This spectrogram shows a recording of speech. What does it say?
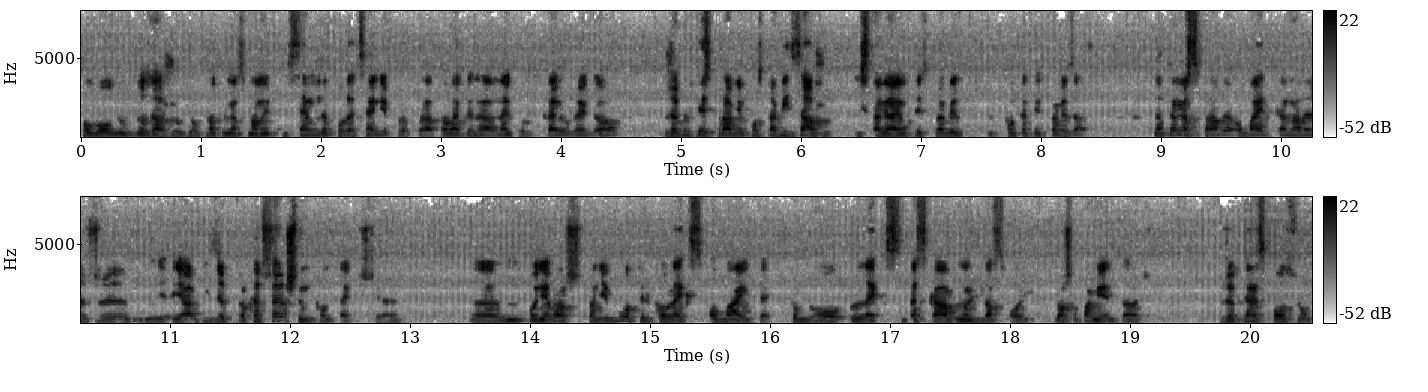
powodów do zarzutów, natomiast mamy pisemne polecenie prokuratora generalnego lub krajowego, żeby w tej sprawie postawić zarzut i stawiają w tej sprawie, w konkretnej sprawie zarzut. Natomiast sprawę Obajtka należy, ja widzę w trochę szerszym kontekście, ponieważ to nie było tylko lex Obajtek, to było lex bezkarność dla swoich. Proszę pamiętać, że w ten sposób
